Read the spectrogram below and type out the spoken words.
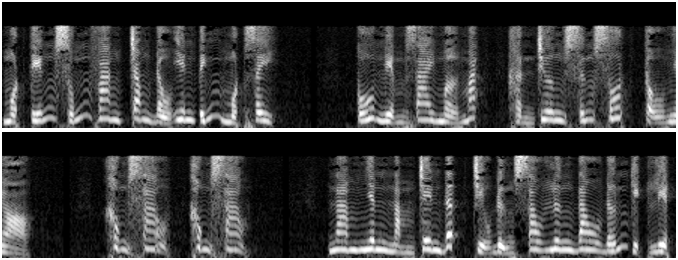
một tiếng súng vang trong đầu yên tĩnh một giây. Cố niệm dai mở mắt, khẩn trương sững sốt, cậu nhỏ. Không sao, không sao. Nam nhân nằm trên đất chịu đựng sau lưng đau đớn kịch liệt,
